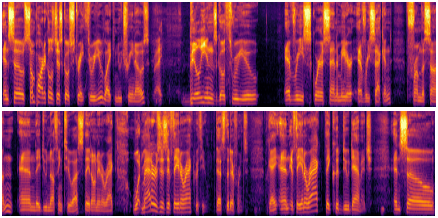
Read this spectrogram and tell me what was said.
And so some particles just go straight through you, like neutrinos. right. Billions go through you every square centimeter every second from the sun, and they do nothing to us. They don't interact. What matters is if they interact with you. That's the difference. Okay, and if they interact, they could do damage. And so,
